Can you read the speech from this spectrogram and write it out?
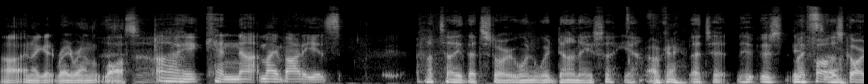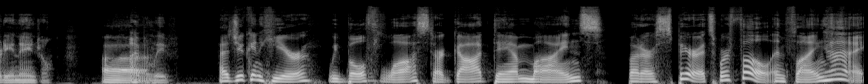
uh, and I get right around the loss. I cannot, my body is. I'll tell you that story when we're done, Asa. Yeah. Okay, That's it. It was my It's, father's uh, guardian angel, I believe. As you can hear, we both lost our goddamn minds, but our spirits were full and flying high.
